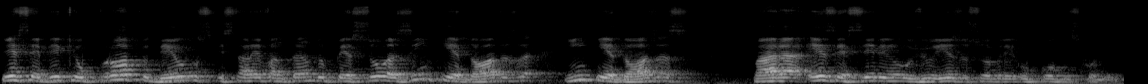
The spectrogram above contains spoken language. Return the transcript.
perceber que o próprio Deus está levantando pessoas impiedosas, impiedosas para exercerem o juízo sobre o povo escolhido.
